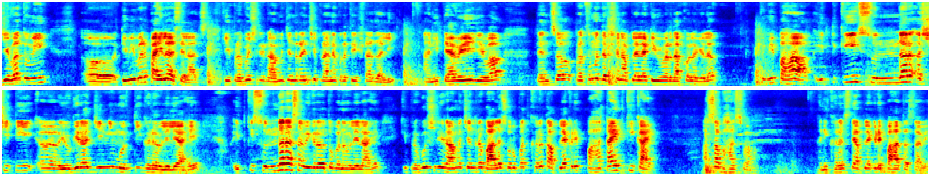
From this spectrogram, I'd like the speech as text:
जेव्हा तुम्ही टी व्हीवर पाहिलं असेल आज की प्रभू श्री रामचंद्रांची प्राणप्रतिष्ठा झाली आणि त्यावेळी जेव्हा त्यांचं प्रथम दर्शन आपल्याला टी व्हीवर दाखवलं गेलं तुम्ही पहा इतकी सुंदर अशी ती योगीराजजींनी मूर्ती घडवलेली आहे. इतकी सुंदर असा विग्रह तो बनवलेला आहे की प्रभू श्री रामचंद्र बालस्वरूपात खरंच आपल्याकडे पाहतायत की काय असा भास व्हावा. आणि खरंच ते आपल्याकडे पाहत असावे.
